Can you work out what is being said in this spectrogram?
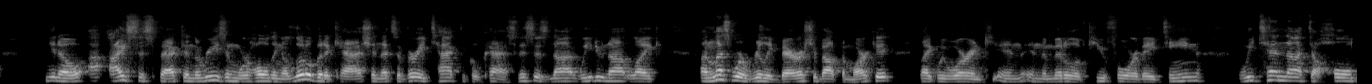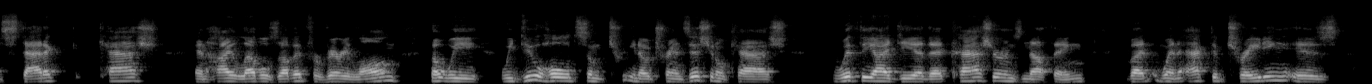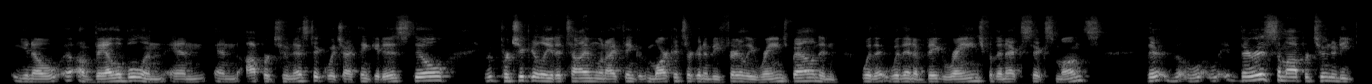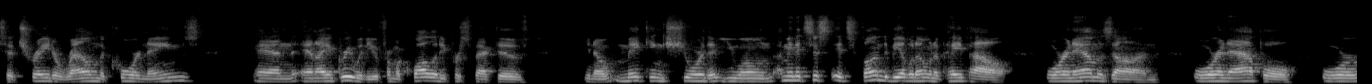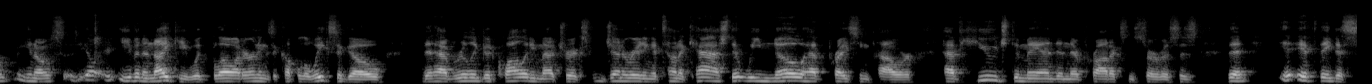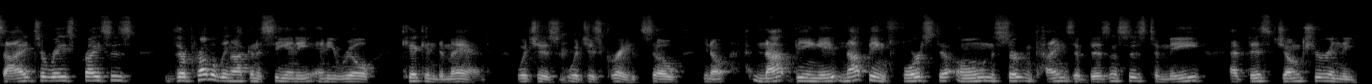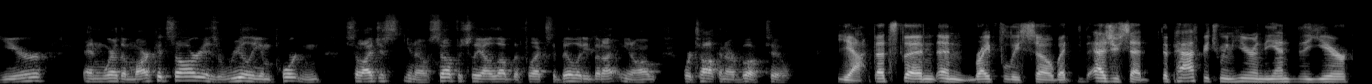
you know, I, I, suspect, and the reason we're holding a little bit of cash, and that's a very tactical cash. This is not, we do not like, unless we're really bearish about the market, like we were in, in, in the middle of Q4 of 18, we tend not to hold static cash and high levels of it for very long, but we, we do hold some, you know, transitional cash with the idea that cash earns nothing, but when active trading is, you know, available and, and, and opportunistic, which I think it is still, particularly at a time when I think markets are going to be fairly range bound and with it, within a big range for the next six months there, there is some opportunity to trade around the core names. And, and I agree with you from a quality perspective, you know, making sure that you own, I mean, it's just, it's fun to be able to own a PayPal or an Amazon or an Apple or, you know, even a Nike with blowout earnings a couple of weeks ago that have really good quality metrics, generating a ton of cash that we know have pricing power, have huge demand in their products and services that if they decide to raise prices, they're probably not going to see any any real kick in demand, which is mm-hmm. which is great. So you know, not being a, not being forced to own certain kinds of businesses to me at this juncture in the year and where the markets are is really important. So I just you know selfishly I love the flexibility, but I you know we're talking our book too. Yeah, that's the and, and rightfully so. But as you said, the path between here and the end of the year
